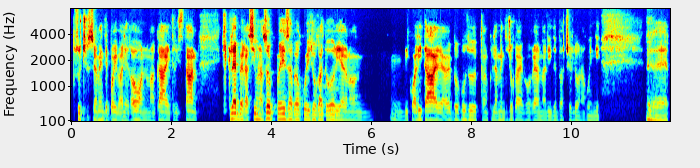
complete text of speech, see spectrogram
successivamente poi Valeron, Macai, Tristan. Il club era sì una sorpresa, però quei giocatori erano di qualità e avrebbero potuto tranquillamente giocare con Real Madrid e Barcellona, quindi eh,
